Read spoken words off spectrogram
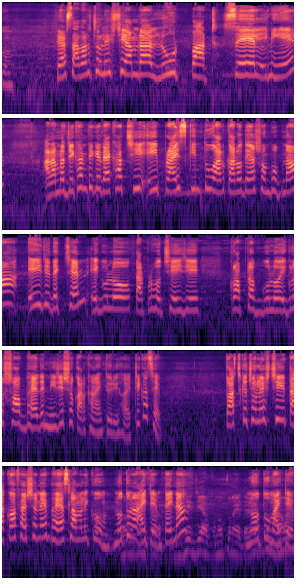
আলাইকুম ফেয়ার্স আবার চলে এসেছি আমরা লুটপাট, সেল নিয়ে। আর আমরা যেখান থেকে দেখাচ্ছি, এই প্রাইস কিন্তু আর কারও দেওয়া সম্ভব না। এই যে দেখছেন, এগুলো, তারপর হচ্ছে এই যে ক্রপ টপগুলো এগুলো সব ভাইয়াদের নিজস্ব কারখানায় তৈরি হয়, ঠিক আছে? তো আজকে চলে এসেছি তাকওয়া ফ্যাশনে। ভাই আসসালামু আলাইকুম নতুন আইটেম তাই না? জি জি আপু নতুন আইটেম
